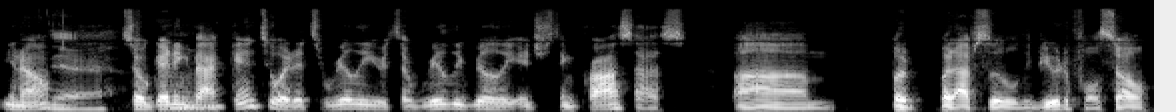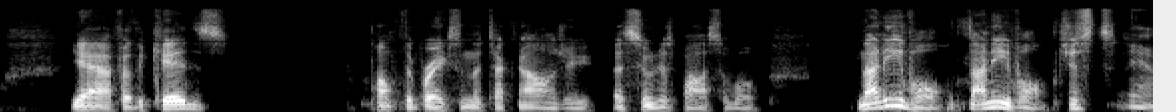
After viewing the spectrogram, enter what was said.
you know, Yeah. so getting Mhm. back into it, it's really, it's a really, really interesting process. Um, but, but absolutely beautiful. So yeah, for the kids, pump the brakes on the technology as soon as possible. Not evil. It's not evil. Just Yeah.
